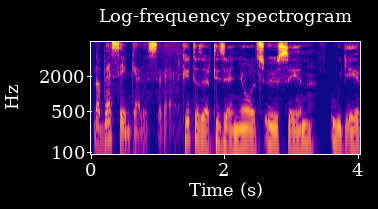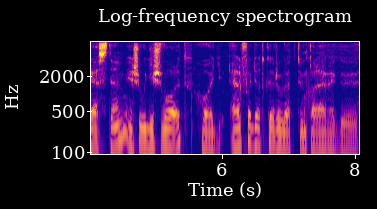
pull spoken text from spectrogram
Na beszéljünk először erről. 2018 őszén úgy éreztem, és úgy is volt, hogy elfogyott körülöttünk a levegő,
